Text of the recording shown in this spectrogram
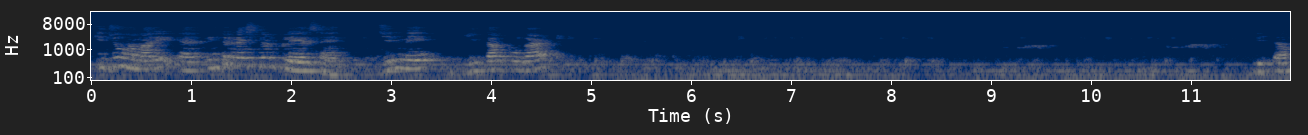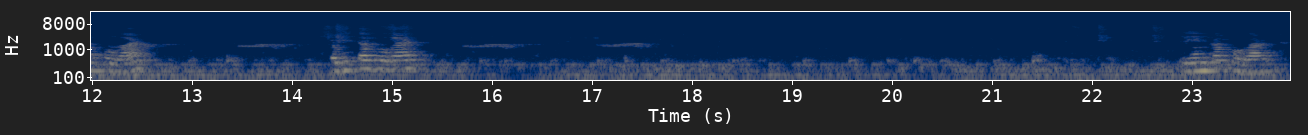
कि जो हमारे इंटरनेशनल प्लेयर्स हैं, जिनमें गीता फोगाट गीता फोगाट कविता फोगाट प्रियंका फोगाट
